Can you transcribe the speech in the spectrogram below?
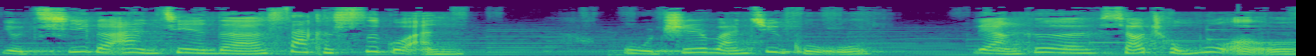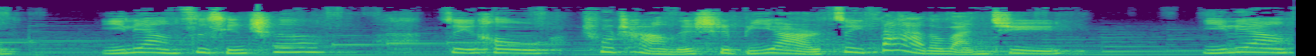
有七个按键的萨克斯管、五只玩具鼓、两个小丑木偶、一辆自行车。最后出场的是比尔最大的玩具——一辆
